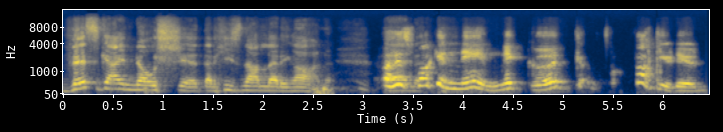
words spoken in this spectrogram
this guy knows shit that he's not letting on. Oh, his And- fucking name, Nick Good. Fuck you, dude.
